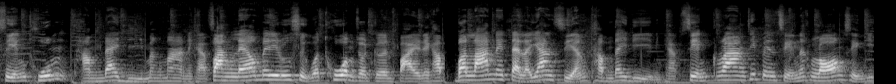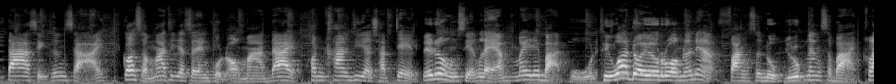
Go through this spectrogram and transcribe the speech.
เสียงทุ้มทำได้ดีมากๆนะครับ ฟังแล้วไม่ได้รู้สึกว่าท่วมจนเกินไปนะครับ บาลานซ์ในแต่ละย่านเสียงทำได้ดีนะครับ เสียงกลางที่เป็นเสียงนักร้อง เสียงกีตาร์เสียงเครื่องสาย ก็สามารถที่จะแสดงผลออกมาได้ค่อนข้างที่จะชัดเจน ในเรื่องของเสียงแหลมไม่ได้บาดหู ถือว่าโดยรวมแล้วเนี่ยฟังสนุกยุลุกนั่งสบาย ใคร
